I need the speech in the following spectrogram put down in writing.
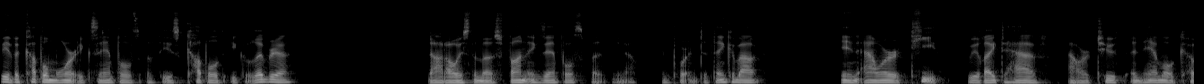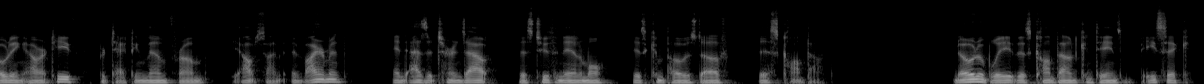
We have a couple more examples of these coupled equilibria. Not always the most fun examples, but you know, important to think about. In our teeth, we like to have our tooth enamel coating our teeth, protecting them from the outside environment. And as it turns out, this tooth enamel is composed of this compound. Notably, this compound contains basic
